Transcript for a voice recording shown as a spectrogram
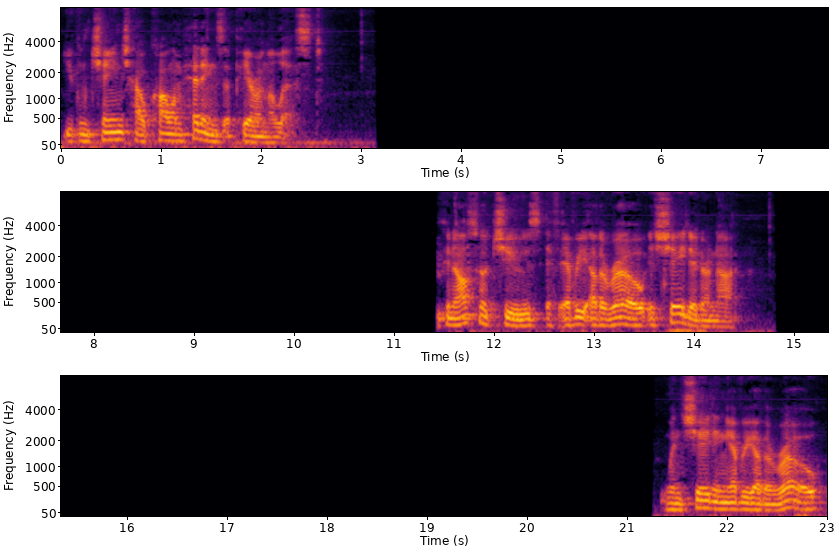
you can change how column headings appear on the list. You can also choose if every other row is shaded or not. When shading every other row,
